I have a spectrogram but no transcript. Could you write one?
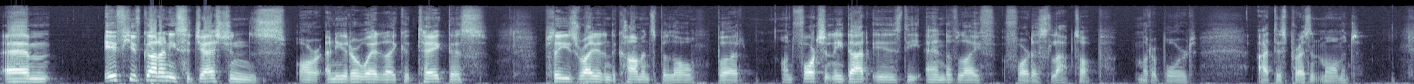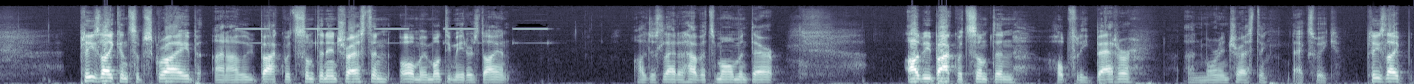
Um, if you've got any suggestions or any other way that I could take this, please write it in the comments below. But unfortunately, that is the end of life for this laptop motherboard at this present moment. Please like and subscribe and I'll be back with something interesting. Oh, my multimeter's dying. I'll just let it have its moment there. I'll be back with something hopefully better and more interesting next week. Please like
